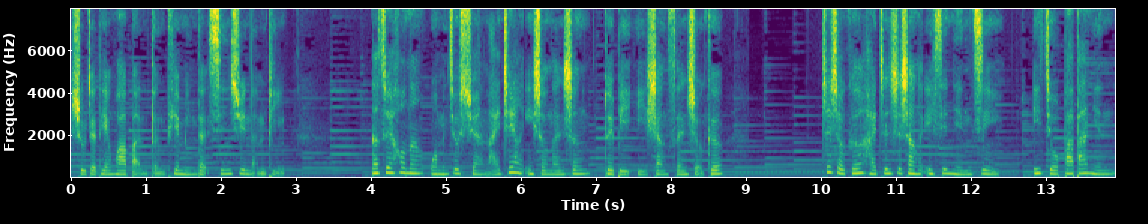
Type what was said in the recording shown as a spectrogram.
数着天花板等天明的心绪难平。那最后呢，我们就选来这样一首男生对比以上三首歌。这首歌还真是上了一些年纪。一九八八年，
